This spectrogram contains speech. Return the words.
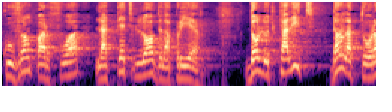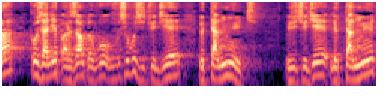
couvrant parfois la tête lors de la prière. Dans le talit, dans la Torah, que vous alliez par exemple, si vous étudiez le Talmud, vous étudiez le Talmud,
